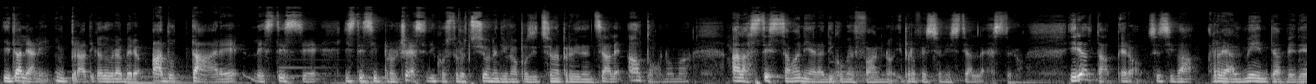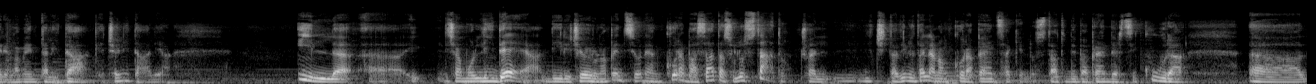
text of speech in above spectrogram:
gli italiani in pratica dovrebbero adottare stesse, gli stessi processi di costruzione di una posizione previdenziale autonoma alla stessa maniera di come fanno i professionisti all'estero. In realtà però, se si va realmente a vedere la mentalità che c'è in Italia, il, uh, diciamo, l'idea di ricevere una pensione è ancora basata sullo Stato, cioè il cittadino italiano ancora pensa che lo Stato debba prendersi cura uh,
